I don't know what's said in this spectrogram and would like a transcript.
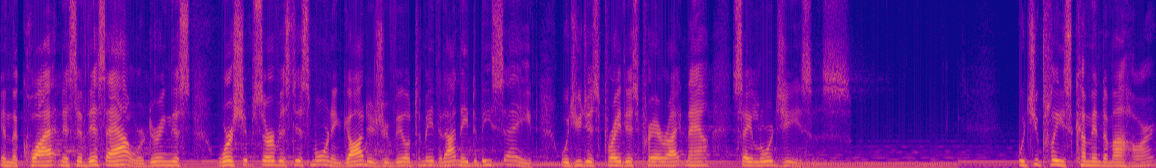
in the quietness of this hour, during this worship service this morning. God has revealed to me that I need to be saved. Would you just pray this prayer right now? Say, Lord Jesus, would you please come into my heart,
